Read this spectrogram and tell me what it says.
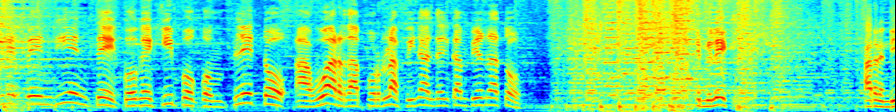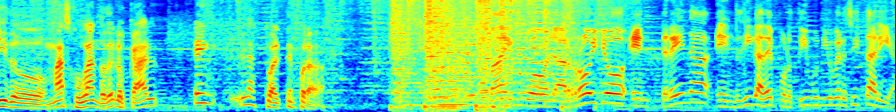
Independiente con equipo completo aguarda por la final del campeonato. Emelec ha rendido más jugando de local en la actual temporada. Michael Arroyo entrena en Liga Deportiva Universitaria.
